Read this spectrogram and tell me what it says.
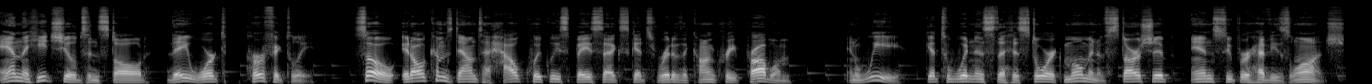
and the heat shields installed, they worked perfectly. So, it all comes down to how quickly SpaceX gets rid of the concrete problem, and we get to witness the historic moment of Starship and Super Heavy's launch.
